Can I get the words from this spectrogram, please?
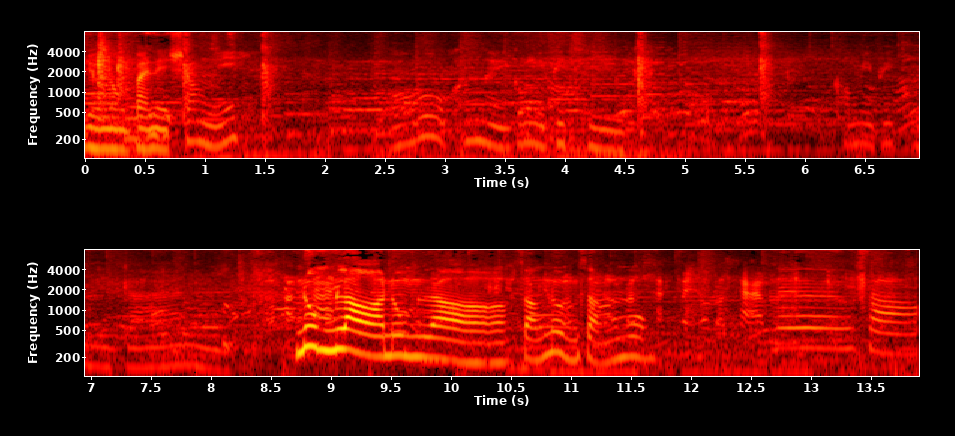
โยนลงไปในช่องนี้ ข้างในก็มีพิธีเขามีพิธีกันหนุ่มหล่อหนุ่มหล่อสองหนุ่มสองมุมหนึ่งสอง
